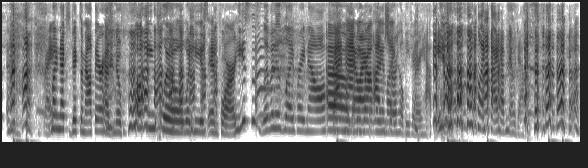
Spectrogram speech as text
right, My next victim out there has no fucking clue what he is in for. He's just living his life right now, all Oh, fat and happy, no, I'm, I'm sure like, he'll be very happy. like I have no doubts.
